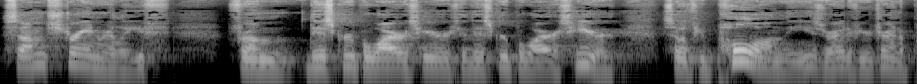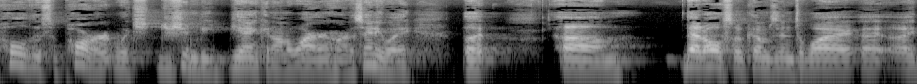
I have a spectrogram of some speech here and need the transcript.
some strain relief from this group of wires here to this group of wires here. So if you pull on these, right, if you're trying to pull this apart, which you shouldn't be yanking on a wiring harness anyway, but um, that also comes into why I, I,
